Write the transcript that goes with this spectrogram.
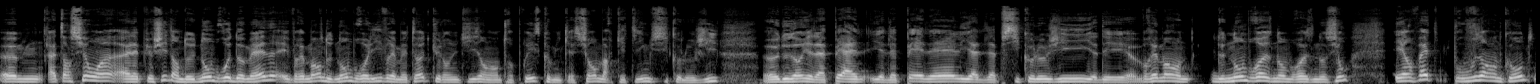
Euh, attention, hein, elle a pioché dans de nombreux domaines et vraiment de nombreux livres et méthodes que l'on utilise en entreprise, communication, marketing, psychologie. dedans il y a de la il y a de la PNL, il y a de la psychologie, il y a des vraiment de nombreuses, nombreuses notions. Et en fait, pour vous en rendre compte,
